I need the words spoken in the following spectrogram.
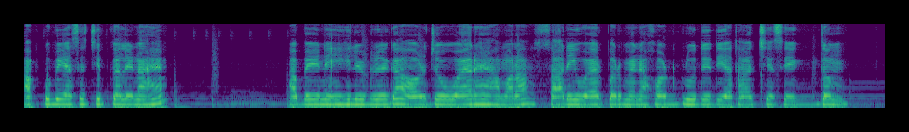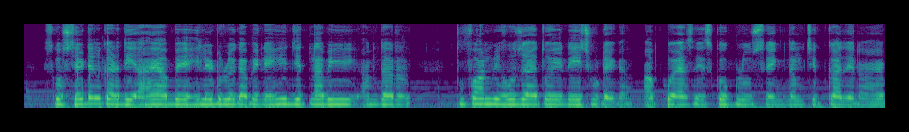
आपको भी ऐसे चिपका लेना है। अब ये नहीं हिले डुलेगा और जो वायर है हमारा, सारी वायर पर मैंने हॉट ग्लू दे दिया था अच्छे से एकदम। इसको सेटल कर दिया है। अब ये हिले डुलेगा भी नहीं, जितना भी अंदर तूफ़ान भी हो जाए तो ये नहीं छूटेगा। आपको ऐसे इसको ग्लू से एकदम चिपका देना है।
